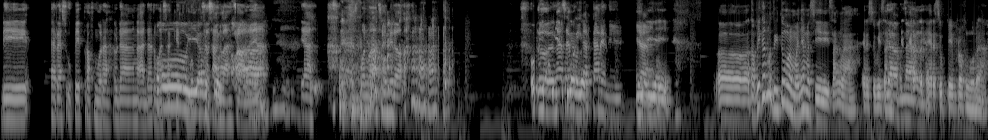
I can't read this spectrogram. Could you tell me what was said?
di RSUP Prof Murah udah nggak ada rumah Oh, sakit iya, khusus betul. Sanglah soalnya ya. Ah. Ya, mohon maaf ini dok. Oh Lu, iya, nggak, saya iya, bener. mengingatkan ini. Iya Ya. iya iya. Eh, tapi kan waktu itu namanya masih Sangla, RSUP Sangla. Ya, benar. Sekarang RSUP Prof Murah.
